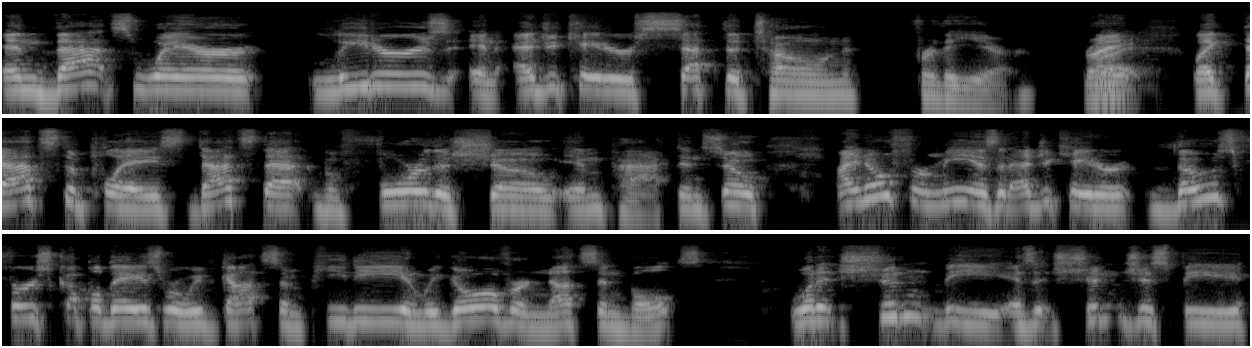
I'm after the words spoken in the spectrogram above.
And that's where leaders and educators set the tone for the year, right? like that's the place that's that before the show impact. And so i know for me as an educator those first couple days where we've got some pd and we go over nuts and bolts what it shouldn't be is it shouldn't just be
